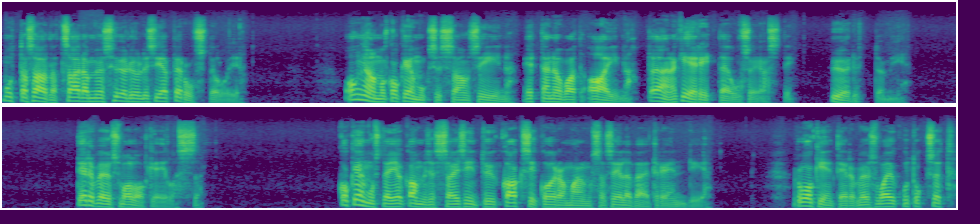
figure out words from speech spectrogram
mutta saatat saada myös hyödyllisiä perusteluja. Ongelma kokemuksissa on siinä, että ne ovat aina, tai ainakin erittäin useasti, hyödyttömiä. Terveys valokeilassa. Kokemusten jakamisessa esiintyy kaksi koiramaailmassa selvää trendiä. Ruokien terveysvaikutukset,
